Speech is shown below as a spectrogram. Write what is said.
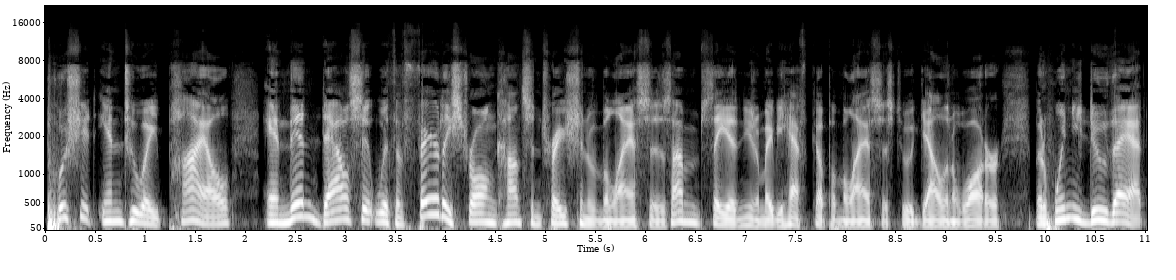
push it into a pile, and then douse it with a fairly strong concentration of molasses. I'm saying, you know, maybe half a cup of molasses to a gallon of water. But when you do that,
